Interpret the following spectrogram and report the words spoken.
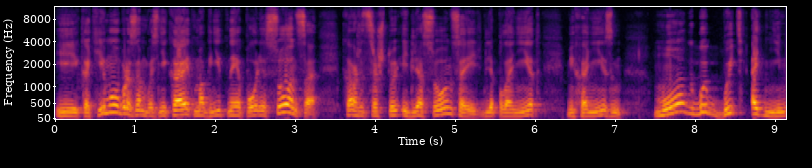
И каким образом возникает магнитное поле Солнца? Кажется, что и для Солнца, и для планет механизм мог бы быть одним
